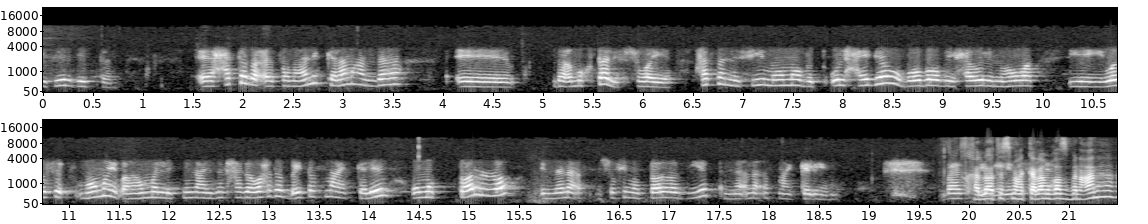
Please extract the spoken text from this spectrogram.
كتير جدا. آه، حتى بقى سمعان الكلام عندها آه، بقى مختلف شوية. حاسة إن في ماما بتقول حاجة وبابا بيحاول إن هو يوافق ماما يبقى هما الاثنين عايزين حاجة واحدة. بقيت أسمع الكلام ومضطرة إن أنا شوفي مضطرة ديت إن أنا أسمع الكلام. بس خلوها يعني تسمع الكلام غصب عنها.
